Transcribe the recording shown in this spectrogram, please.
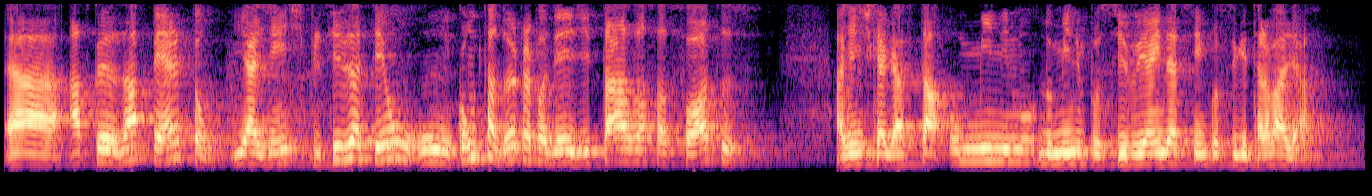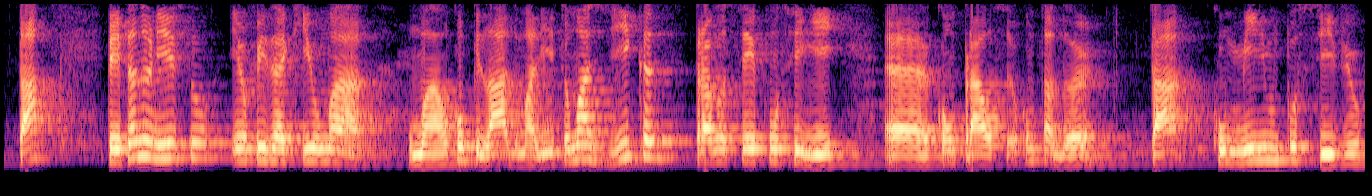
ah, as coisas apertam e a gente precisa ter um, um computador para poder editar as nossas fotos, a gente quer gastar o mínimo do mínimo possível e ainda assim conseguir trabalhar, tá? Pensando nisso, eu fiz aqui uma uma, um compilado, uma lista, umas dicas para você conseguir é, comprar o seu computador tá, com o mínimo possível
